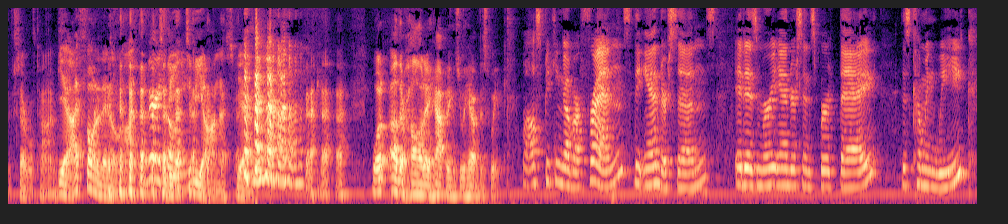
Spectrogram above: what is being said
in several times. Yeah, I phoned it in a lot. Very to, phony. be, to be honest. Yeah. What other holiday happenings do we have this week? Well, speaking of our friends, the Andersons, it is Murray Anderson's birthday this coming week.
